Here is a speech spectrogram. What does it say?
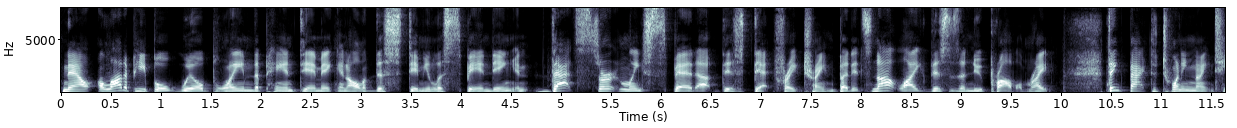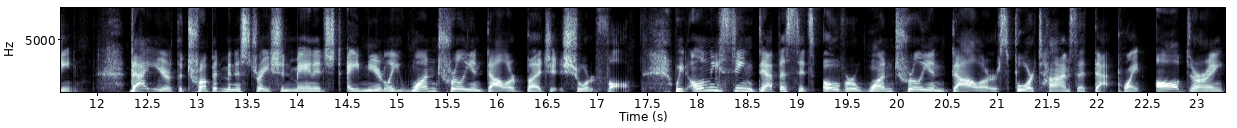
Now, a lot of people will blame the pandemic and all of this stimulus spending, and that certainly sped up this debt freight train, but it's not like this is a new problem, right? Think back to 2019. That year, the Trump administration managed a nearly $1 trillion budget shortfall. We'd only seen deficits over $1 trillion four times at that point, all during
